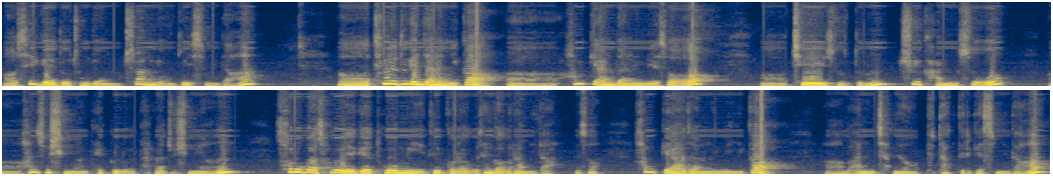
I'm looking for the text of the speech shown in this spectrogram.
어, 세 개도 종종 출하는 경우도 있습니다. 어, 틀려도 괜찮으니까 어, 함께 한다는 의미에서 어, 제수 또는 출 가능수 어, 한 수씩만 댓글로 달아주시면 서로가 서로에게 도움이 될 거라고 생각을 합니다. 그래서 함께 하자는 의미니까 어, 많은 참여 부탁드리겠습니다.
